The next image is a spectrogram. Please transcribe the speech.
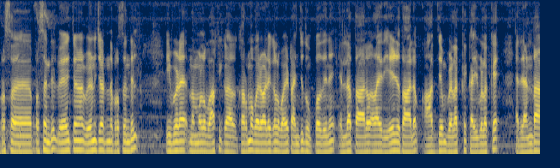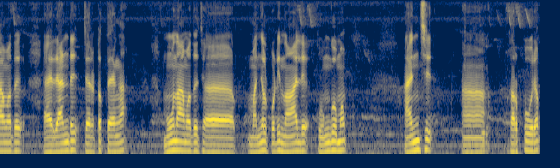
പ്രസ പ്രസന്റിൽ വേണിച്ച വേണിച്ചേട്ടന്റെ പ്രസന്റിൽ ഇവിടെ നമ്മൾ ബാക്കി കർമ്മ പരിപാടികൾ വൈകിട്ട് അഞ്ച് മുപ്പതിന് എല്ലാ താലം അതായത് ഏഴ് താലം ആദ്യം വിളക്ക് കൈവിളക്ക് രണ്ടാമത് രണ്ട് ചിരട്ട ചിരട്ടത്തേങ്ങ മൂന്നാമത് മഞ്ഞൾപ്പൊടി നാല് കുങ്കുമം അഞ്ച് കർപ്പൂരം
